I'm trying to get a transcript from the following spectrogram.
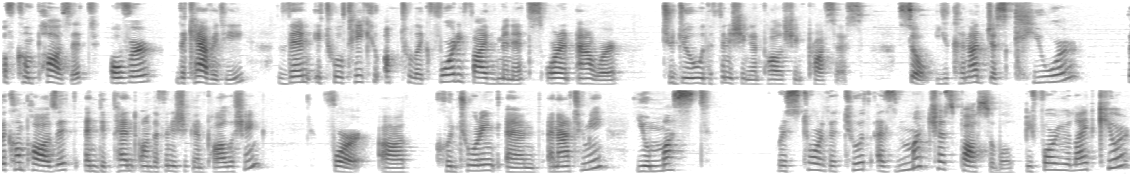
of composite over the cavity, then it will take you up to like 45 minutes or an hour to do the finishing and polishing process. So you cannot just cure the composite and depend on the finishing and polishing for uh, contouring and anatomy. You must restore the tooth as much as possible before you light cure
